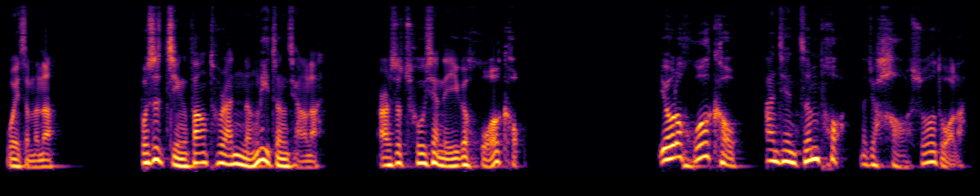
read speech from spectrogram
为什么呢？不是警方突然能力增强了，而是出现了一个活口。有了活口，案件侦破那就好说多了。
